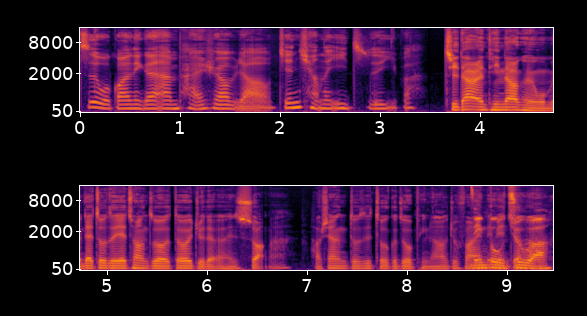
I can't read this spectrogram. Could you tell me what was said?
自我管理跟安排需要比较坚强的意志力吧。其他人听到可能我们在做这些创作，都会觉得很爽啊。好像都是做个作品，然后就放在那边就好啊。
